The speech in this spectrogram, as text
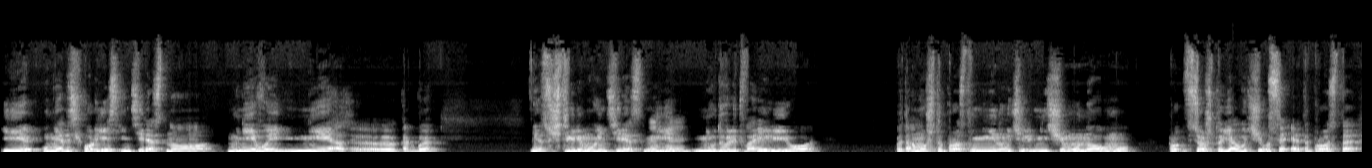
и у меня до сих пор есть интерес, но мне его не, э, как бы, не осуществили мой интерес, не, mm-hmm. не удовлетворили его, потому что просто не научили ничему новому. Все, что я учился, это просто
